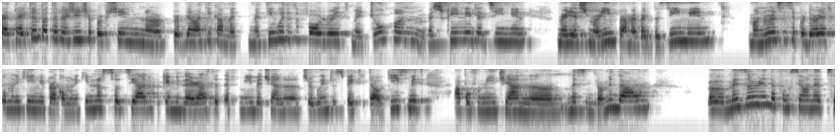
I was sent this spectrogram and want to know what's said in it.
Pra trajtojmë patologji që përfshijnë problematika me me tingujt e të folurit, me gjuhën, me shkrimin, leximin, me rrjedhshmërinë, pra me belbëzimin, mënyrën se si përdoret komunikimi, pra komunikimin social, ku kemi dhe rastet e fëmijëve që janë në çrregullim të spektrit të autizmit apo fëmijë që janë me sindromin Down, me zërin dhe funksionet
